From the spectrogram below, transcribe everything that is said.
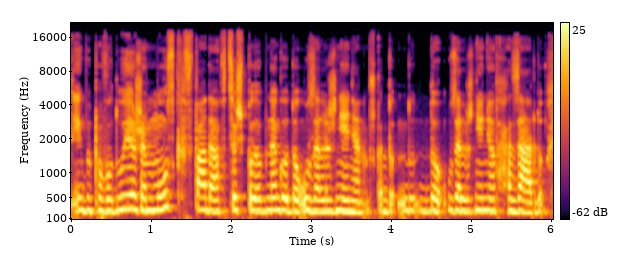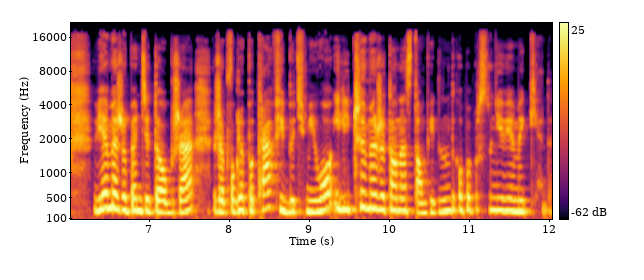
jakby powoduje, że mózg wpada w coś podobnego do uzależnienia, na przykład do, do, do, uzależnienia od hazardu. Wiemy, że będzie dobrze, że w ogóle potrafi być miło i liczymy, że to nastąpi, no tylko po prostu nie wiemy kiedy.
